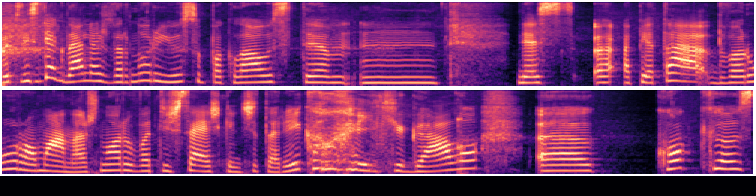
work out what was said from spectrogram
Bet vis tiek dalį aš dar noriu jūsų paklausti. Mm, Nes apie tą dvarų romaną aš noriu vat, išsiaiškinti šitą reikalą iki galo. Kokius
